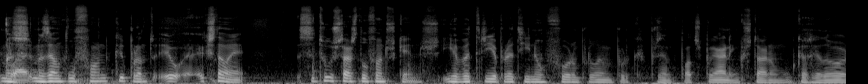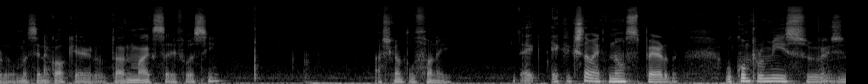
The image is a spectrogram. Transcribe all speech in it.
Mas, Claro. mas é um telefone que, pronto, eu, a questão é: se tu gostares de telefones pequenos e a bateria para ti não for um problema, porque, por exemplo, podes pegar e encostar um carregador ou uma cena qualquer, ou estar no MagSafe ou assim, acho que é um telefone aí. É, é que a questão é que não se perde o compromisso, Pois.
